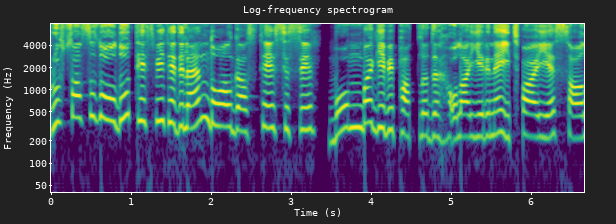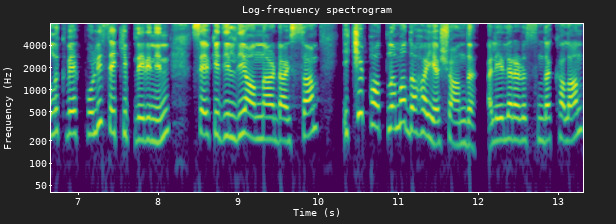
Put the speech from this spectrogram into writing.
Ruhsatsız olduğu tespit edilen doğalgaz tesisi bomba gibi patladı. Olay yerine itfaiye, sağlık ve polis ekiplerinin sevk edildiği anlardaysa iki patlama daha yaşandı. Alevler arasında kalan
